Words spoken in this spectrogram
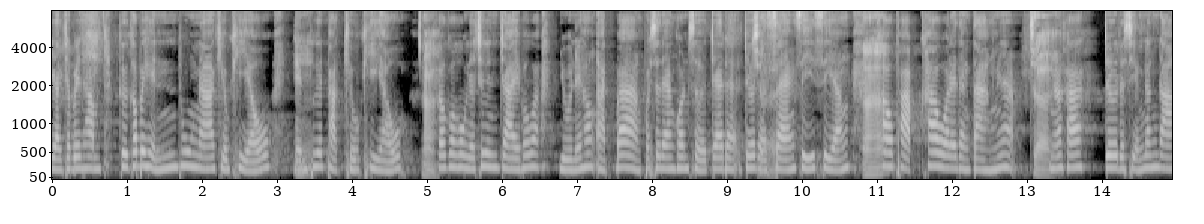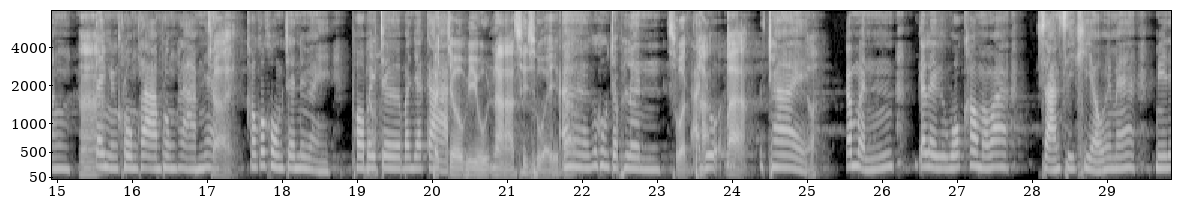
อยากจะไปทำคือเขาไปเห็นทุ่งนาเขียวๆ เห็นพืชผักเขียวอ่าๆเขาก็คงจะชื่นใจ เพราะว่าอยู่ในห้องอัดบ้าง ไปแสดงคอนเสิร์ตเจอแต่เจอแต่ใช่แสงสีเสียงอ่าฮะเข้าผับเข้าอะไรต่างๆ เนี่ยใช่นะคะ เจอแต่เสียงดังอ่าๆเต้นกันโครมครามโครมครามเนี่ยใช่เขาก็คงจะเหนื่อย พอไปเจอบรรยาไปกาศเจอวิวหนาสวยๆเอบ้างอก็คงจะเพลินสวนอาผักยุบ้างใช่เนอะก็เหมือนก็เลยวกเข้ามาว่าสารสีเขียวใช่ไหมมีใน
